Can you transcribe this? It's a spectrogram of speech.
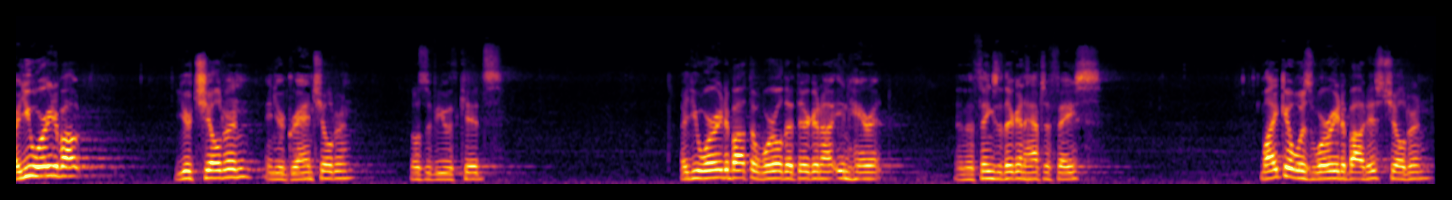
Are you worried about your children and your grandchildren, those of you with kids? Are you worried about the world that they're going to inherit and the things that they're going to have to face? Micah was worried about his children.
